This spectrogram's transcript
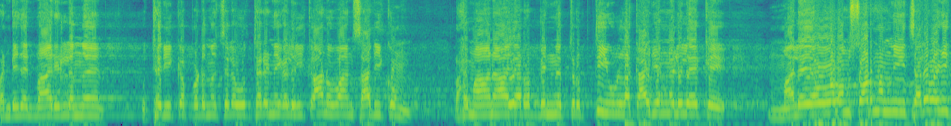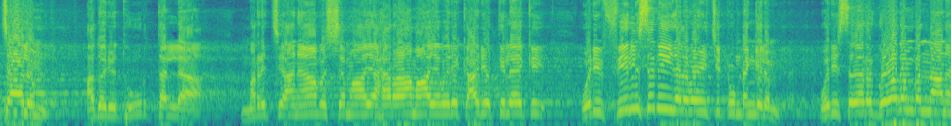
പണ്ഡിതന്മാരിൽ നിന്ന് ഉദ്ധരിക്കപ്പെടുന്ന ചില ഉദ്ധരണികളിൽ കാണുവാൻ സാധിക്കും. റഹ്മാനായ റബ്ബിന് തൃപ്തിയുള്ള കാര്യങ്ങളിലേക്ക് മലയോളം സ്വർണം നീ ചെലവഴിച്ചാലും അതൊരു ധൂർത്തല്ല. മറിച്ച് അനാവശ്യമായ ഹറാമായ ഒരു കാര്യത്തിലേക്ക് ഒരു ഫിൽസ് നീ ചെലവഴിച്ചിട്ടുണ്ടെങ്കിലും ഒരു സേർ ഗോതമ്പെന്നാണ്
